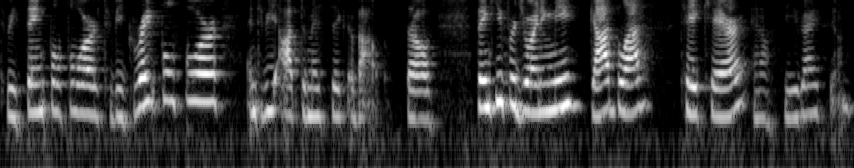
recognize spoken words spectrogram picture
to be thankful for, to be grateful for, and to be optimistic about. So thank you for joining me. God bless. Take care. And I'll see you guys soon.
